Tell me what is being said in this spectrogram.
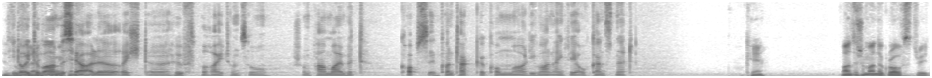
Ja, die so Leute vielleicht waren bisher alle recht äh, hilfsbereit und so. Schon ein paar Mal mit Cops in Kontakt gekommen, aber die waren eigentlich auch ganz nett. Okay. Waren Sie schon mal an der Grove Street?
